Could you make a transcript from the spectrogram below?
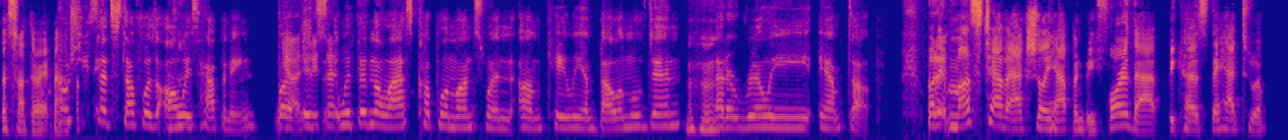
That's not the right No, math. she Okay. said stuff was always happening, but Yeah, it's said- within the last couple of months when um Kaylee and Bella moved in Mhm. that it really amped up. But it must have actually happened before that because they had to have.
